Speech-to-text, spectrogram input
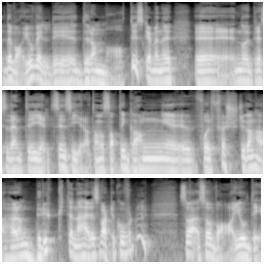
Det var jo veldig dramatisk. Jeg mener, eh, Når president Jeltsin sier at han har satt i gang eh, For første gang har han brukt denne her svarte kofferten så, så var jo det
